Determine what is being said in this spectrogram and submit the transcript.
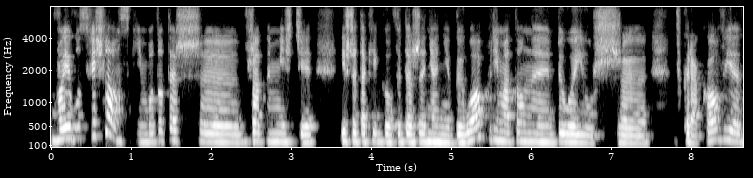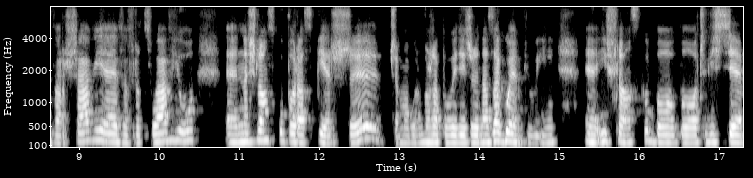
w województwie śląskim, bo to też e, w żadnym mieście jeszcze takiego wydarzenia nie było. Klimatony były już e, w Krakowie, w Warszawie, we Wrocławiu, na Śląsku po raz pierwszy, czy można powiedzieć, że na Zagłębiu i, i Śląsku, bo, bo oczywiście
